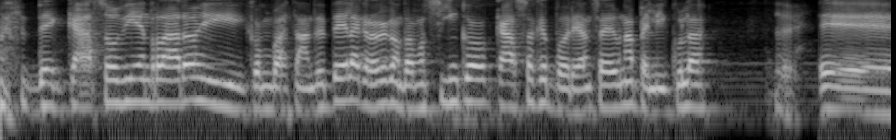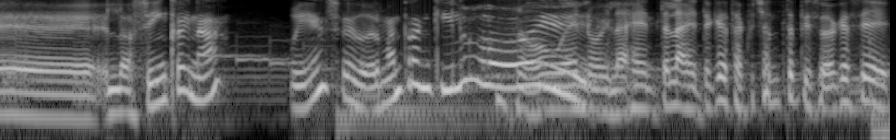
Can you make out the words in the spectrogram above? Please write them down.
de casos bien raros y con bastante tela. Creo que contamos cinco casos que podrían ser una película. Sí. Eh, los cinco y nada. Cuídense, duerman tranquilos. No, bueno, y la gente, la gente que está escuchando este episodio que sí,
